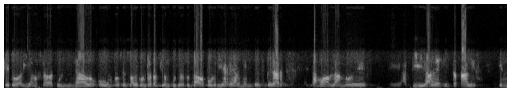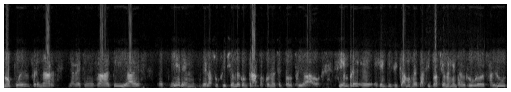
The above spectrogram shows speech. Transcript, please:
que todavía no estaba culminado o un proceso de contratación cuyo resultado podría realmente esperar. Estamos hablando de eh, actividades estatales que no pueden frenar y a veces esas actividades requieren de la suscripción de contratos con el sector privado. Siempre eh, ejemplificamos estas situaciones en el rubro de salud,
